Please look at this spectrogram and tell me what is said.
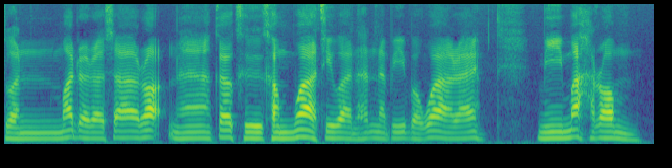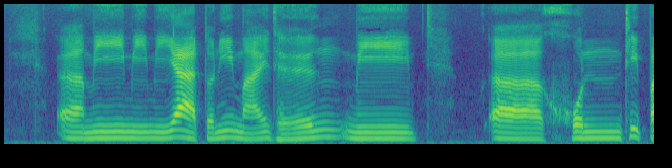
ส่วนมัดรซาเราะห์นะก็คือคำว่าที่ว่าท่านนบีบอกว่าอะไรมีมะฮรอมอมีมีมีญาติตัวนี้หมายถึงมี คนที่ไป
